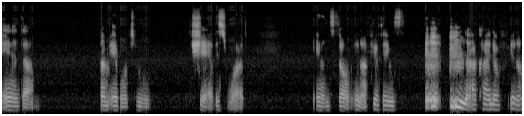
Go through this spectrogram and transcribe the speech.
and um, I'm able to share this word. And so, you know, a few things are kind of, you know,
